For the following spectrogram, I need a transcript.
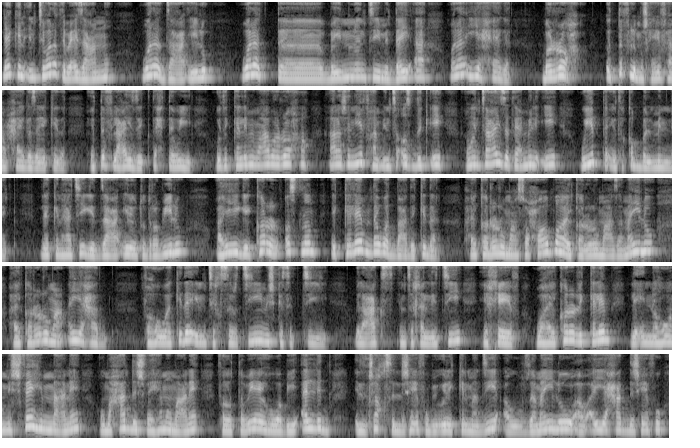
لكن أنت ولا تبعزي عنه ولا تزعقي له ولا تبيني إن أنت متضايقة ولا أي حاجة. بالراحة الطفل مش هيفهم حاجة زي كده. الطفل عايزك تحتويه وتتكلمي معاه بالراحة علشان يفهم انت قصدك إيه أو انت عايزة تعملي إيه ويبدأ يتقبل منك. لكن هتيجي تزعقي له وتضربي له يكرر أصلا الكلام دوت بعد كده. هيكرره مع صحابه هيكرره مع زمايله هيكرره مع اي حد. فهو كده انت خسرتيه مش كسبتيه. بالعكس انت خليتيه يخاف وهيكرر الكلام لأن هو مش فاهم معناه ومحدش فاهمه معناه. فالطبيعي هو بيقلد الشخص اللي شايفه بيقول الكلمة دي أو زمايله أو أي حد شافه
